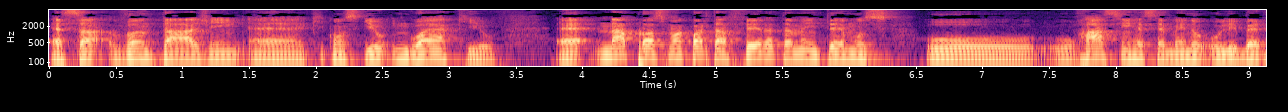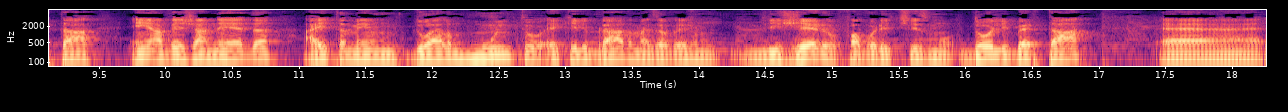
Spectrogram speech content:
essa vantagem é, que conseguiu em Guayaquil. É, na próxima quarta-feira também temos o, o Racing recebendo o Libertar em Avejaneda. Aí também um duelo muito equilibrado, mas eu vejo um ligeiro favoritismo do Libertar. É,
